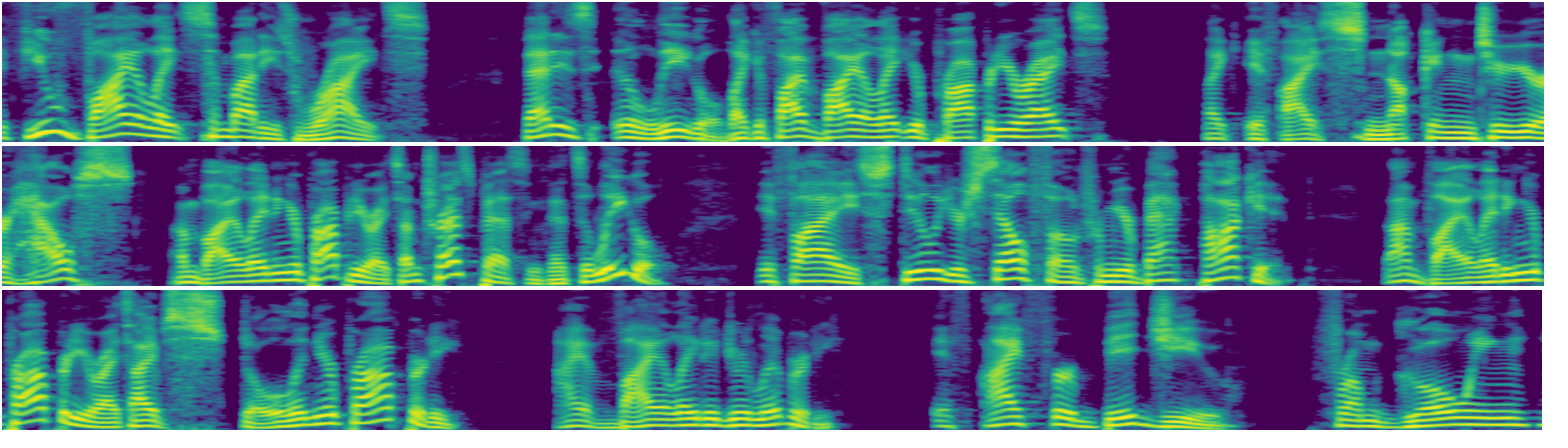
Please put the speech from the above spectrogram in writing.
If you violate somebody's rights, that is illegal. Like if I violate your property rights, like if I snuck into your house, I'm violating your property rights. I'm trespassing. That's illegal. If I steal your cell phone from your back pocket, I'm violating your property rights. I have stolen your property. I have violated your liberty. If I forbid you from going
